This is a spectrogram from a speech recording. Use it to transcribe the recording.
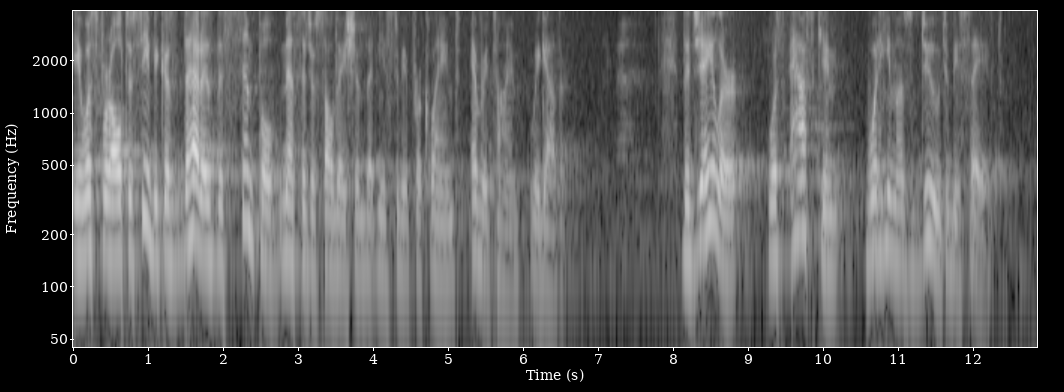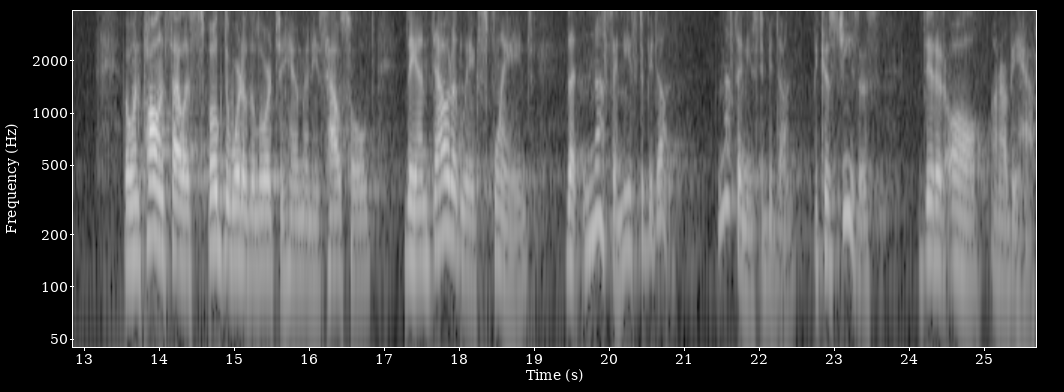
it was for all to see because that is the simple message of salvation that needs to be proclaimed every time we gather. The jailer was asking what he must do to be saved. But when Paul and Silas spoke the word of the Lord to him and his household, they undoubtedly explained that nothing needs to be done. Nothing needs to be done because Jesus did it all on our behalf.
